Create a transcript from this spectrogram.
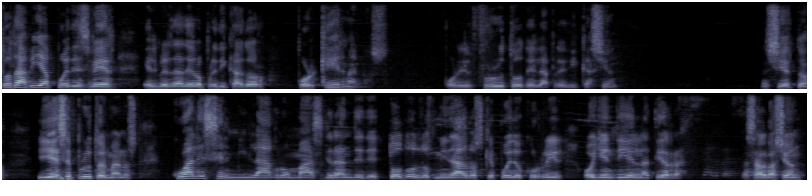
todavía puedes ver el verdadero predicador. ¿Por qué, hermanos? Por el fruto de la predicación. ¿No es cierto? Y ese fruto, hermanos, ¿Cuál es el milagro más grande de todos los milagros que puede ocurrir hoy en día en la tierra? La salvación.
